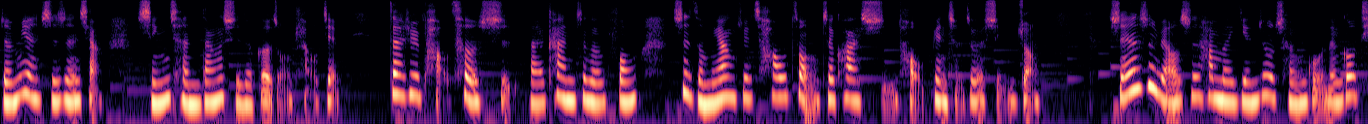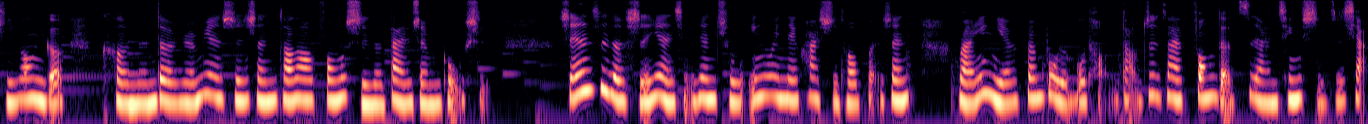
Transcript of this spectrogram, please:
人面狮身像形成当时的各种条件，再去跑测试来看这个风是怎么样去操纵这块石头变成这个形状。实验室表示，他们研究成果能够提供一个可能的人面狮身遭到风蚀的诞生故事。实验室的实验显现出，因为那块石头本身软硬岩分布的不同，导致在风的自然侵蚀之下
